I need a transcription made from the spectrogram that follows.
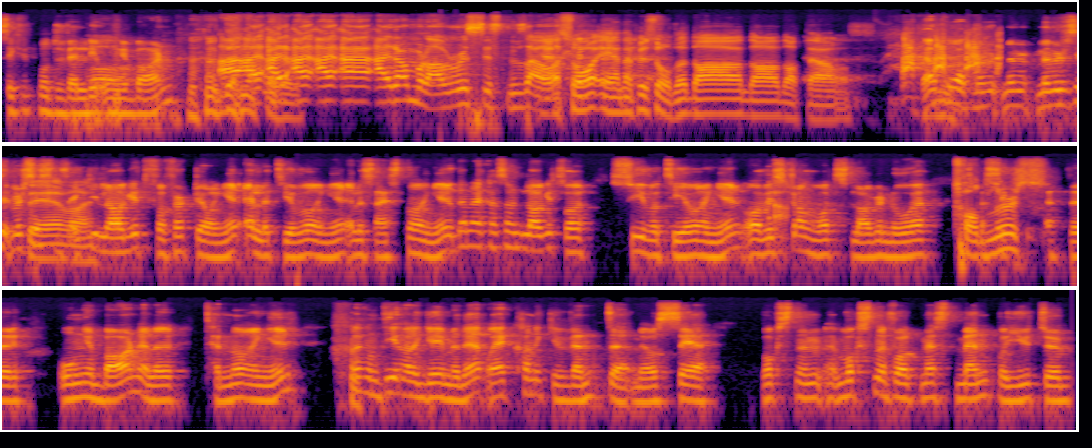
siktet mot veldig oh. unge barn. Jeg, ramla av Resistance, jeg Jeg så en episode, da, da datt jeg av. altså. Men, men, men Resistance var- er ikke laget for 40-åringer eller 20-åringer eller 16-åringer. Den er kanskje laget for 7- og 10-åringer. Og hvis John Watts lager noe Toddlers. etter unge barn eller tenåringer, da kan de ha det gøy med det. Og jeg kan ikke vente med å se voksne, voksne folk, mest menn, på YouTube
